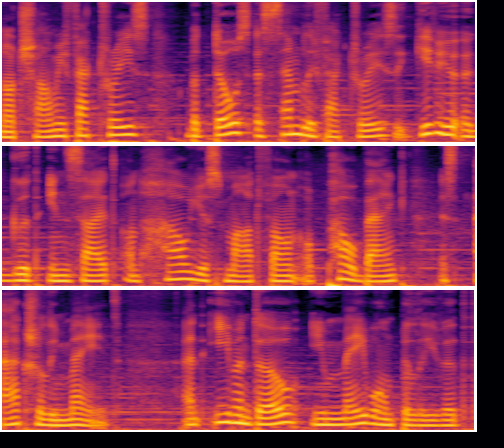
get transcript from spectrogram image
Not Xiaomi factories, but those assembly factories give you a good insight on how your smartphone or power bank is actually made. And even though you may won't believe it,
